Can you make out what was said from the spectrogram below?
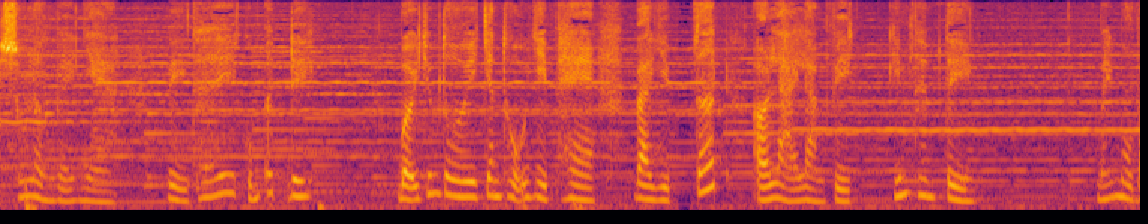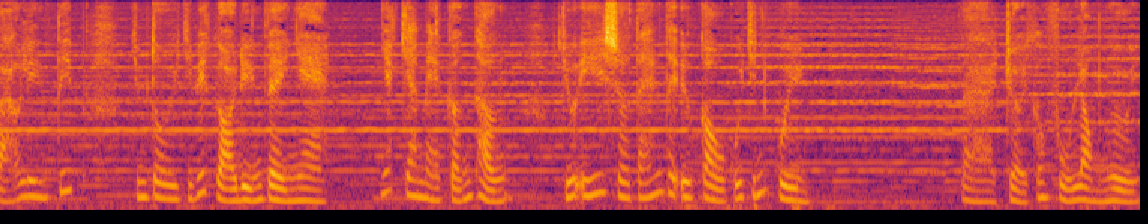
số lần về nhà. Vì thế cũng ít đi. Bởi chúng tôi tranh thủ dịp hè và dịp tết ở lại làm việc, kiếm thêm tiền. Mấy mùa bão liên tiếp, chúng tôi chỉ biết gọi điện về nhà, nhắc cha mẹ cẩn thận, chú ý sơ tán theo yêu cầu của chính quyền. Và trời không phụ lòng người,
